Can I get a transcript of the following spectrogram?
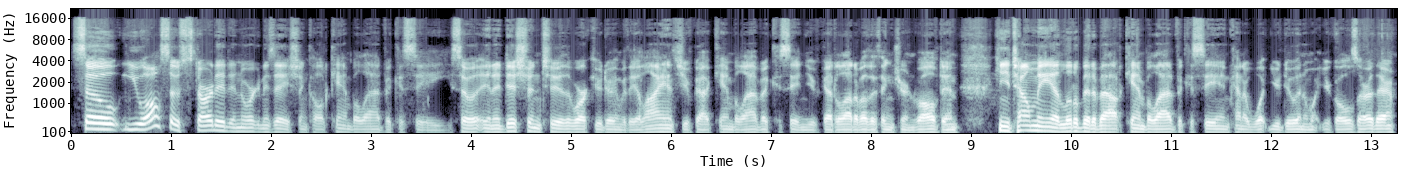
So you also started an organization called Campbell Advocacy. So in addition to the work you're doing with the Alliance, you've got Campbell Advocacy and you've got a lot of other things you're involved in. Can you tell me a little bit about Campbell Advocacy and kind of what you're doing and what your goals are there?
